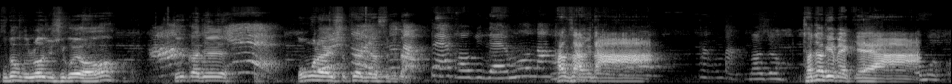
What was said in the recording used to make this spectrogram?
구독 눌러주시고요. 지금까지 오므라이스 편이었습니다. 거기 네모난 감사합니다. 장막. 맞아. 저녁에 뵐게요.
